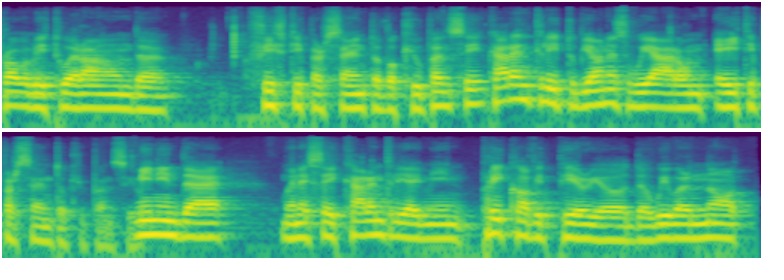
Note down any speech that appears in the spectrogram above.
probably to around uh, 50% of occupancy. Currently, to be honest, we are on 80% occupancy, meaning that when I say currently, I mean pre COVID period, we were not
